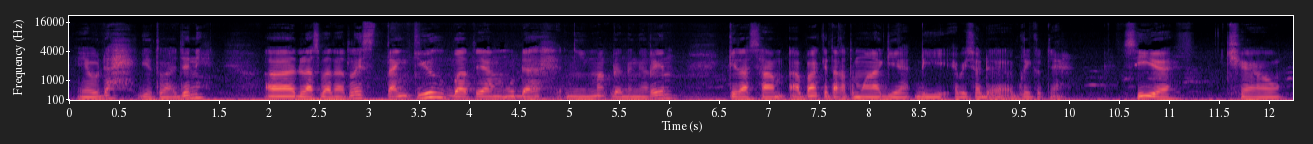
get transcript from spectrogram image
ya udah gitu aja nih uh, the last but not least thank you buat yang udah nyimak dan dengerin. Kita sam apa kita ketemu lagi ya di episode berikutnya. See ya. Ciao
